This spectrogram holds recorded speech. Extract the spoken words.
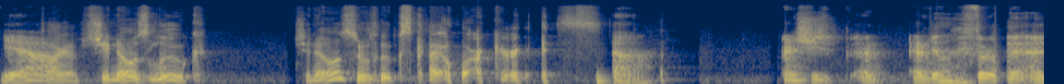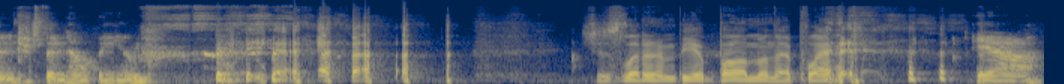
yeah, Talking- She knows Luke. She knows who Luke Skywalker is. yeah. And she's uh, evidently thoroughly uninterested in helping him. yeah. She's letting him be a bum on that planet. yeah.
